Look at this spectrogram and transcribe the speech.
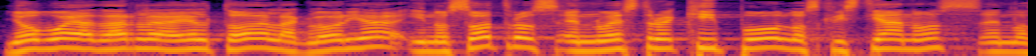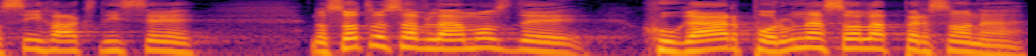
Yo voy a darle a Él toda la gloria. Y nosotros en nuestro equipo, los cristianos, en los Seahawks, dice, nosotros hablamos de jugar por una sola persona.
